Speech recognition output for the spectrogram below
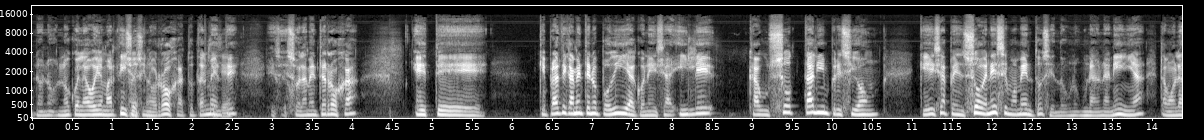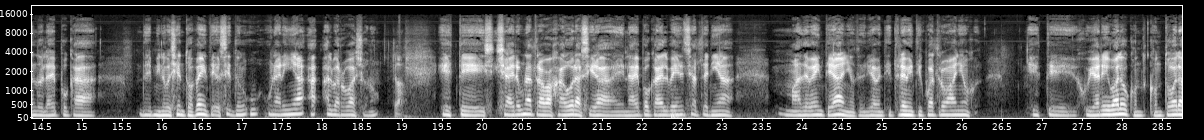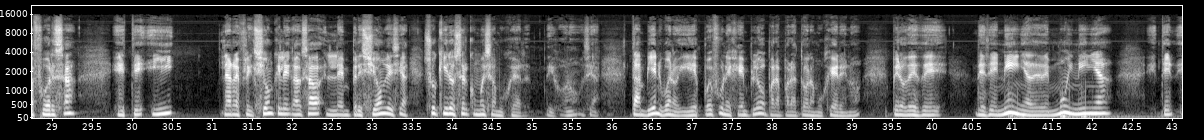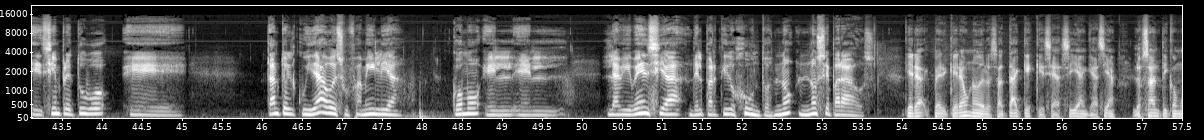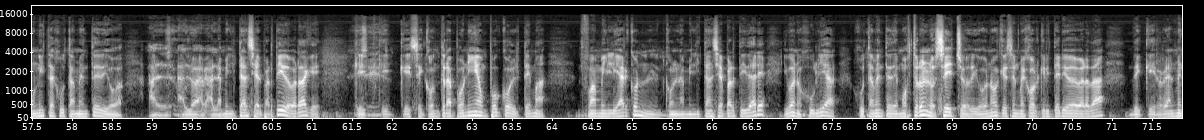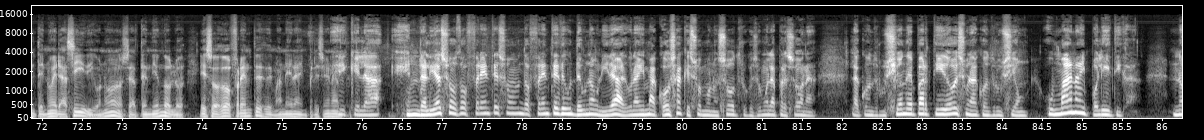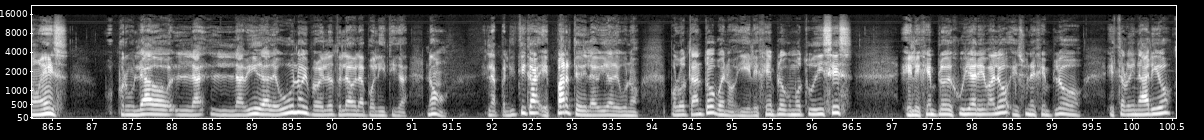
no, no, no con la olla de martillo, sino roja totalmente, Es, es solamente roja, este, que prácticamente no podía con ella y le causó tal impresión que ella pensó en ese momento, siendo un- una, una niña, estamos hablando de la época de 1920, siendo una niña, Álvaro Bayo, ¿no? Claro. este, ya era una trabajadora, si era en la época del 20, ya tenía más de 20 años, tendría 23, 24 años, este, Arévalo, con, con toda la fuerza, este, y la reflexión que le causaba, la impresión que decía, yo quiero ser como esa mujer, dijo, ¿no? O sea, también, bueno, y después fue un ejemplo para, para todas las mujeres, ¿no? Pero desde, desde niña, desde muy niña, eh, siempre tuvo eh, tanto el cuidado de su familia como el- la vivencia del partido juntos, no, no separados. Que era, que era uno de los ataques que se hacían, que hacían los anticomunistas justamente, digo, al- a, la militancia del partido, ¿verdad? Que, que, Sí. que- que se contraponía un poco el tema familiar con, con la militancia partidaria. Y bueno, Julia justamente demostró en los hechos, digo, ¿no? Que es el mejor criterio de verdad de que realmente no era así, digo, ¿no? O sea, atendiendo los- esos dos frentes de manera impresionante. Y que la, en realidad esos dos frentes son dos frentes de, de una unidad, de una misma cosa que somos nosotros, que somos la persona. La construcción de partido es una construcción humana y política. No es, por un lado, la, la vida de uno y por el otro lado la política. No, la política es parte de la vida de uno. Por lo tanto, bueno, y el ejemplo, como tú dices, el ejemplo de Julia Arevalo es un ejemplo extraordinario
